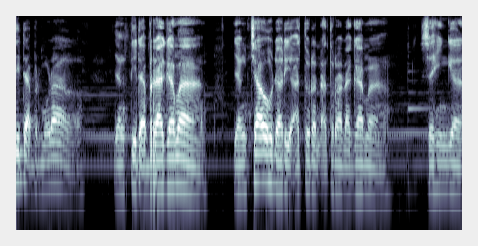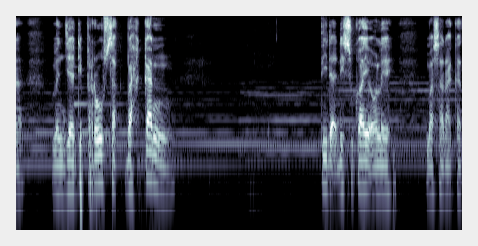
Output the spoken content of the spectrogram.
tidak bermoral, yang tidak beragama, yang jauh dari aturan-aturan agama, sehingga menjadi perusak bahkan tidak disukai oleh masyarakat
